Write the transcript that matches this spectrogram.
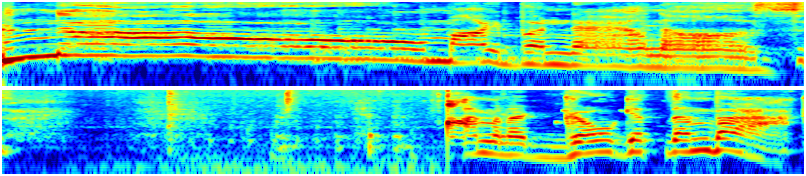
No! My bananas! I'm gonna go get them back.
